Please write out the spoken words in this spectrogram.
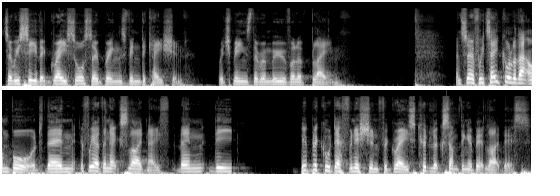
So we see that grace also brings vindication, which means the removal of blame. And so, if we take all of that on board, then if we have the next slide, Nath, then the biblical definition for grace could look something a bit like this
